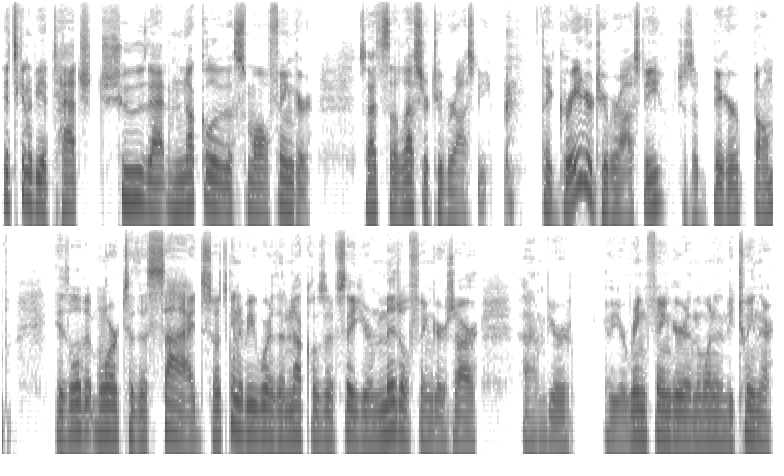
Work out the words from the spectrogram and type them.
it's going to be attached to that knuckle of the small finger. So that's the lesser tuberosity The greater tuberosity, which is a bigger bump, is a little bit more to the side. So it's going to be where the knuckles of, say, your middle fingers are, um, your your ring finger and the one in between there.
